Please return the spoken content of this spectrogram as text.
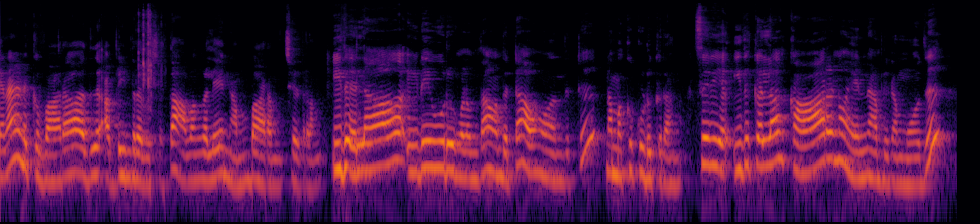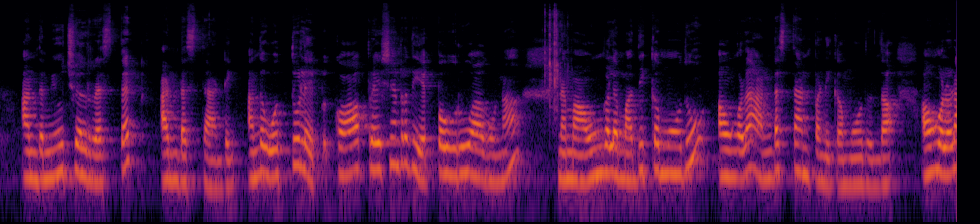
ஏன்னா எனக்கு வராது அப்படின்ற விஷயத்த அவங்களே நம்ப ஆரம்பிச்சிடுறாங்க. இது எல்லா இடையூறுகளும் தான் வந்துட்டு அவங்க வந்துட்டு நமக்கு கொடுக்குறாங்க. சரி இதுக்கெல்லாம் காரணம் என்ன அப்படின்னும் போது அந்த மியூச்சுவல் ரெஸ்பெக்ட் அண்டர்ஸ்டாண்டிங் அந்த ஒத்துழைப்பு கோஆப்ரேஷன்றது எப்போ உருவாகும்னா நம்ம அவங்கள மதிக்கும் போதும் அவங்கள அண்டர்ஸ்டாண்ட் பண்ணிக்கும் போதும் தான். அவங்களோட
